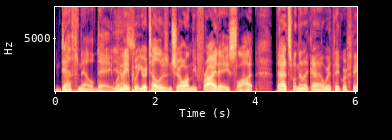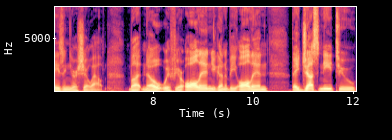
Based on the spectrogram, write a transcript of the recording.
death knell day. When they put your television show on the Friday slot, that's when they're like, oh, we think we're phasing your show out. But no, if you're all in, you're going to be all in. They just need to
